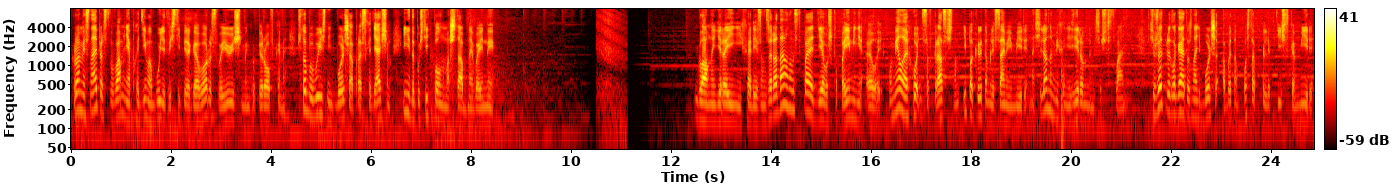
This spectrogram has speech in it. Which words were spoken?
Кроме снайперства, вам необходимо будет вести переговоры с воюющими группировками, чтобы выяснить больше о происходящем и не допустить полномасштабной войны. Главной героиней Horizon Zero Dawn выступает девушка по имени Элой, умелая охотница в красочном и покрытом лесами мире, населенном механизированными существами. Сюжет предлагает узнать больше об этом постапокалиптическом мире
